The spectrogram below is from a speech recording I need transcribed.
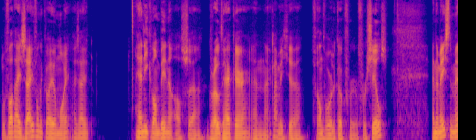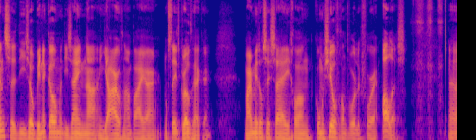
of wat hij zei, vond ik wel heel mooi. Hij zei, Henny kwam binnen als growth hacker en een klein beetje verantwoordelijk ook voor, voor sales. En de meeste mensen die zo binnenkomen, die zijn na een jaar of na een paar jaar nog steeds growth hacker. Maar inmiddels is zij gewoon commercieel verantwoordelijk voor alles. Uh,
